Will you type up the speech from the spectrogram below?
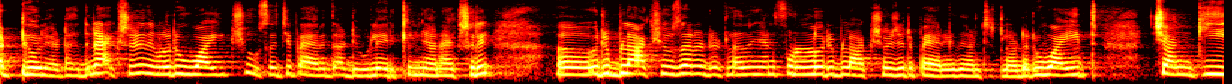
അടിപൊളിയായിട്ട് ഇതിന് ആക്ച്വലി നിങ്ങളൊരു വൈറ്റ് ഷൂസ് വെച്ച് പെയർ ചെയ്ത് അടിപൊളിയായിരിക്കും. ഞാൻ ആക്ച്വലി ഒരു ബ്ലാക്ക് ഷൂസാണ് ഇട്ടിട്ടുള്ളത്. ഞാൻ ഫുൾ ഒരു ബ്ലാക്ക് ഷൂ വെച്ചിട്ട് പെയർ ചെയ്ത് കാണിച്ചിട്ടുള്ളത്. ഒരു വൈറ്റ് ചങ്കി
